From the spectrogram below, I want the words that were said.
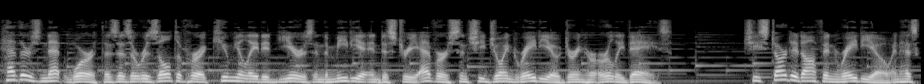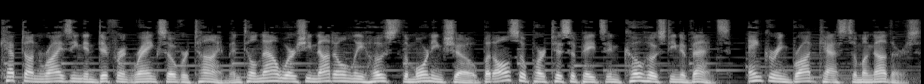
Heather's net worth is as a result of her accumulated years in the media industry ever since she joined radio during her early days. She started off in radio and has kept on rising in different ranks over time until now where she not only hosts the morning show but also participates in co-hosting events, anchoring broadcasts among others.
